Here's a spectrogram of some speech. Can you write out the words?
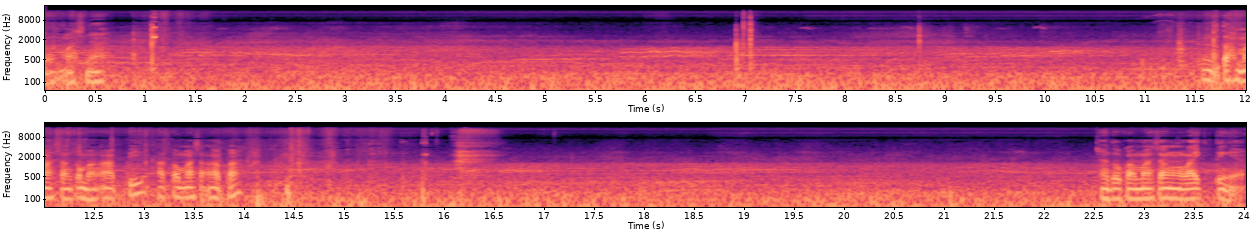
oh, masnya entah masang kembang api atau masang apa. Atau masang lighting ya.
